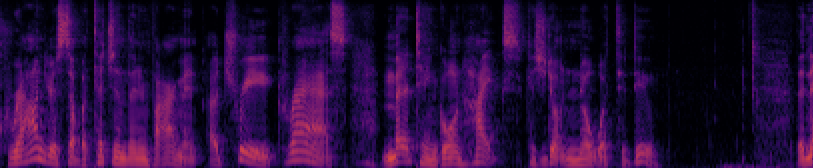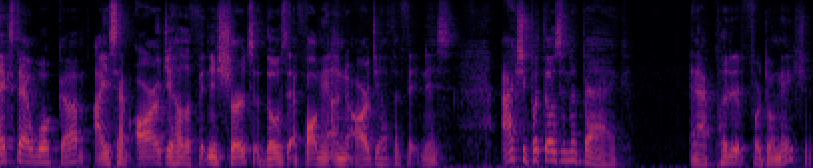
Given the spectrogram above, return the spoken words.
ground yourself by touching the environment, a tree, grass, meditating, going hikes, because you don't know what to do. The next day I woke up, I used to have RJ Health and Fitness shirts, those that follow me under RJ Health and Fitness. I actually put those in a bag and I put it for donation.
